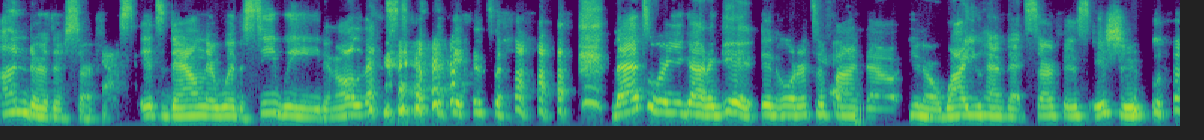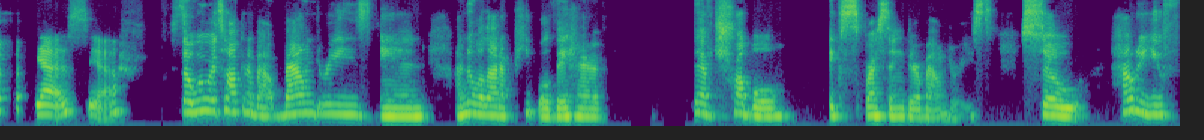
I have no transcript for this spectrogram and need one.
under the surface it's down there where the seaweed and all of that stuff. that's where you got to get in order to find out you know why you have that surface issue yes yeah so we were talking about boundaries, and I know a lot of people they have they have trouble expressing their boundaries. So how do you f-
